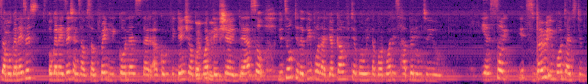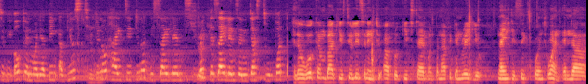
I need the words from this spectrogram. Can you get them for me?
some organizations organizations have some friendly corners that are confidential about what they share in there. So you talk to the people that you're comfortable with about what is happening to you. Yes, so it's very important to, to be open when you're being abused. Do not hide it. Do not be silent. Break the silence and just report Hello, welcome back. You're still listening to Afro Kids Time on Pan African Radio 96.1. And uh,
